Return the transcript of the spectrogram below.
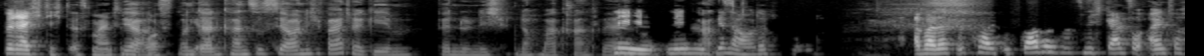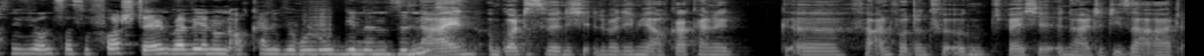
berechtigt ist, meinte Ja, Drosten und dann kannst du's ja auch nicht weitergeben, wenn du nicht noch mal krank Ne, werden ne, ne, kannst. genau, das stimmt. Aber das ist halt ich glaube, es ist nicht ganz so einfach, wie wir uns das so vorstellen, weil wir ja nun auch keine Virologinnen sind. Nein, um Gottes Willen, ich übernehme ja auch gar keine äh, Verantwortung für irgendwelche Inhalte dieser Art.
